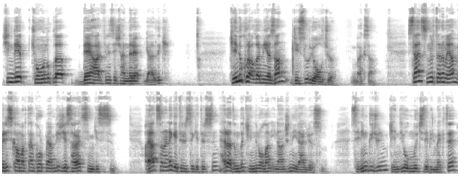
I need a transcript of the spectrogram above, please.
Şimdi çoğunlukla D harfini seçenlere geldik. Kendi kurallarını yazan cesur yolcu. Baksan. Sen sınır tanımayan ve risk almaktan korkmayan bir cesaret simgesisin. Hayat sana ne getirirse getirsin her adımda kendine olan inancınla ilerliyorsun. Senin gücün kendi yolunu çizebilmekte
